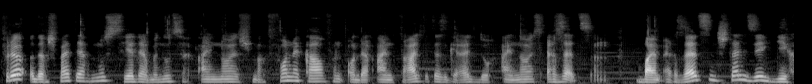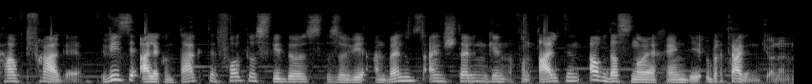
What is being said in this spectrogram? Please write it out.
Früher oder später muss jeder Benutzer ein neues Smartphone kaufen oder ein veraltetes Gerät durch ein neues ersetzen. Beim Ersetzen stellt sich die Hauptfrage, wie Sie alle Kontakte, Fotos, Videos sowie Anwendungseinstellungen von alten auf das neue Handy übertragen können.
